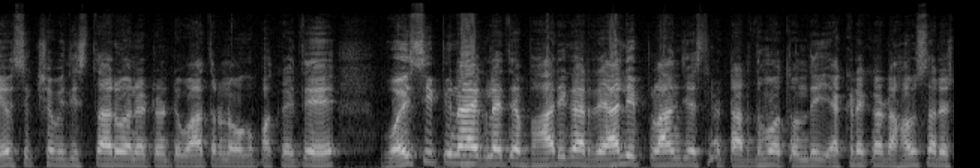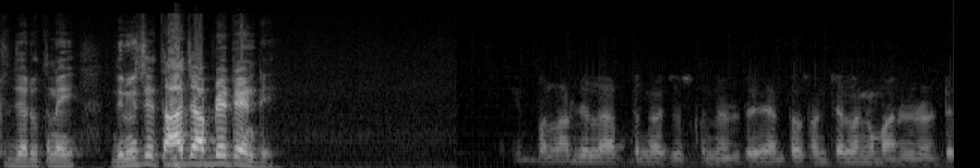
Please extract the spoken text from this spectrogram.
ఏ శిక్ష విధిస్తారు అనేటువంటి వాతావరణం ఒక పక్క అయితే వైసీపీ నాయకులు అయితే భారీగా ర్యాలీ ప్లాన్ చేసినట్టు అర్థమవుతుంది. ఎక్కడెక్కడ హౌస్ అరెస్టులు జరుగుతున్నాయి? దీని గురించి తాజా అప్డేట్ ఏంటి? పల్నాడు జిల్లా వ్యాప్తంగా చూసుకున్నట్లయితే ఎంతో సంచలనంగా మారినటువంటి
